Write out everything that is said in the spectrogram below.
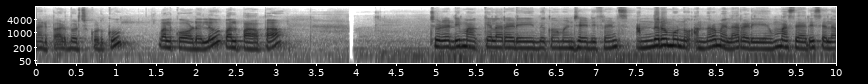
నడిపి ఆడబడుచు కొడుకు. వాళ్ళ కోడలు వాళ్ళ పాప. చూడండి మా అక్క ఎలా రెడీ అయిందో కామెంట్ చేయండి ఫ్రెండ్స్. అందరం అందరం ఎలా రెడీ అయ్యాము మా శారీస్ ఎలా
